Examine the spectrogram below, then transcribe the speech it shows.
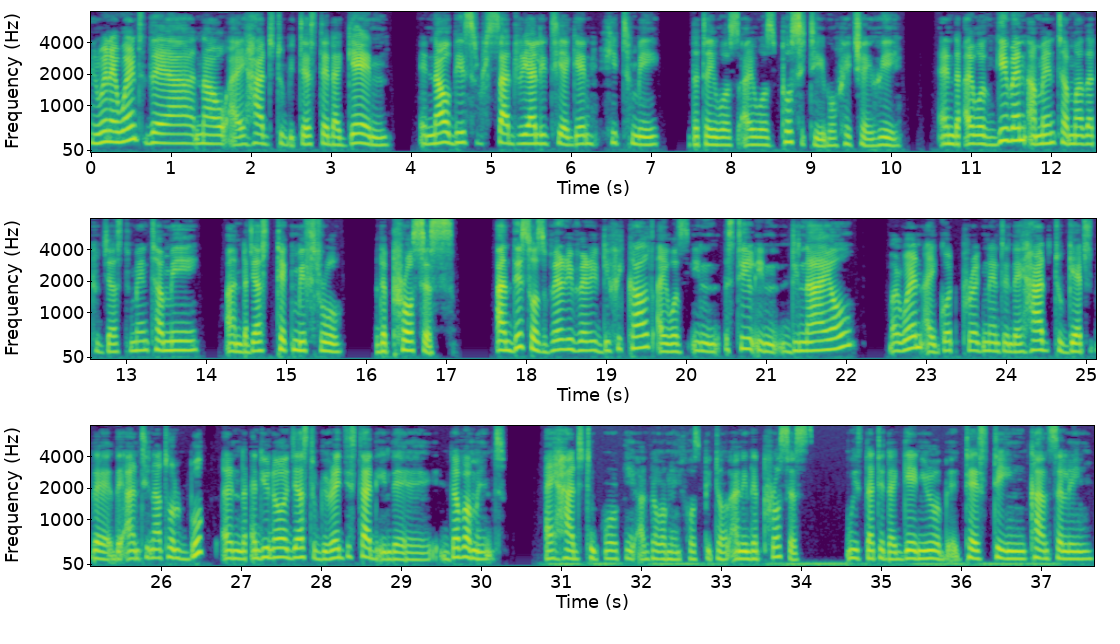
and when i went there now i had to be tested again and now this sad reality again hit me that I was I was positive of HIV. And I was given a mentor mother to just mentor me and just take me through the process. And this was very, very difficult. I was in still in denial. But when I got pregnant and I had to get the, the antenatal book and, and you know, just to be registered in the government, I had to go to a government hospital. And in the process, we started again, you know, testing, counseling.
